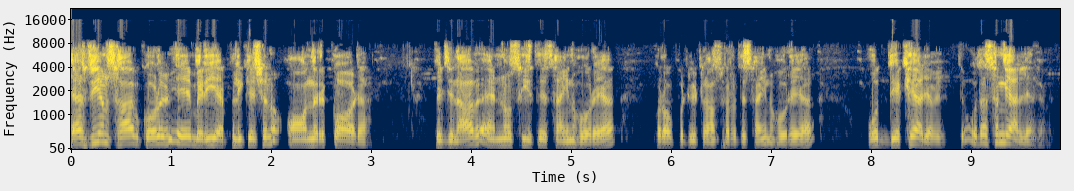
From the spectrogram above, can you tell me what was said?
ਐਸਡੀਐਮ ਸਾਹਿਬ ਕੋਲ ਇਹ ਮੇਰੀ ਐਪਲੀਕੇਸ਼ਨ ਔਨ ਰਿਕਾਰਡ ਆ। ਵੀ ਜਨਾਬ ਐਨਓਸੀ ਤੇ ਸਾਈਨ ਹੋ ਰਿਹਾ ਪ੍ਰਾਪਰਟੀ ਟ੍ਰਾਂਸਫਰ ਤੇ ਸਾਈਨ ਹੋ ਰਿਹਾ, ਉਹ ਦੇਖਿਆ ਜਾਵੇ ਤੇ ਉਹਦਾ ਸੰਗਿਆਨ ਲਿਆ ਜਾਵੇ।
